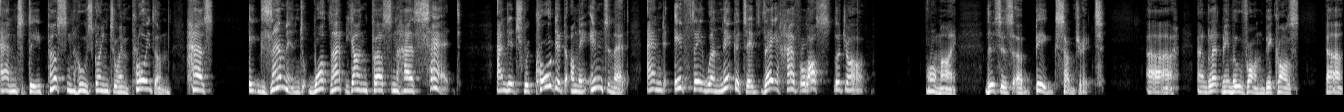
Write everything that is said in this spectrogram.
and the person who's going to employ them has examined what that young person has said, and it's recorded on the internet. And if they were negative, they have lost the job. Oh my, this is a big subject. Uh, and let me move on because uh,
